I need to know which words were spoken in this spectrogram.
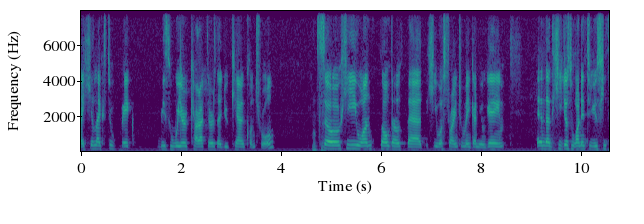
Like he likes to pick these weird characters that you can't control. Okay. So he once told us that he was trying to make a new game and that he just wanted to use his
